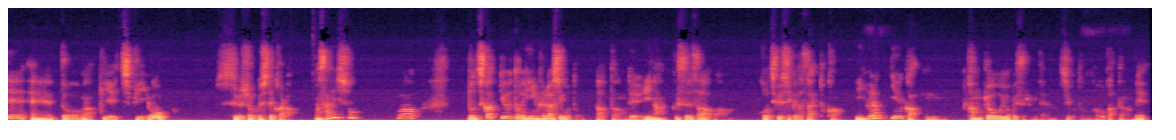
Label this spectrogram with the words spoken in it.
で、えーっと、まあ PHP を就職してから、まあ最初はどっちかっていうとインフラ仕事だったので、Linux サーバー構築してくださいとか、インフラっていうか、うん、環境を用意するみたいな仕事が多かったので、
